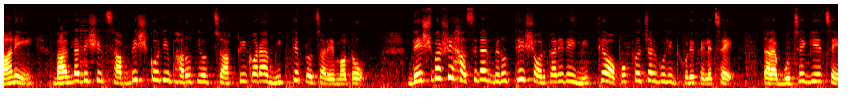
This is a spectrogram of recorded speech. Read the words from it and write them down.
মানে বাংলাদেশের ছাব্বিশ কোটি ভারতীয় চাকরি করা মিথ্যে প্রচারের মতো। দেশবাসী হাসিনার বিরুদ্ধে সরকারের এই মিথ্যে অপপ্রচারগুলি ধরে ফেলেছে। তারা বুঝে গিয়েছে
